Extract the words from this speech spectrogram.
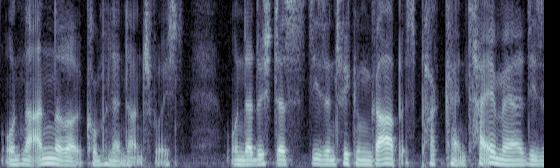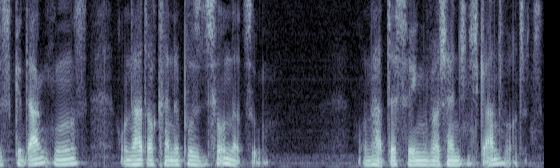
und eine andere Komponente anspricht. Und dadurch, dass diese Entwicklung gab, ist Pack kein Teil mehr dieses Gedankens und hat auch keine Position dazu. Und hat deswegen wahrscheinlich nicht geantwortet.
